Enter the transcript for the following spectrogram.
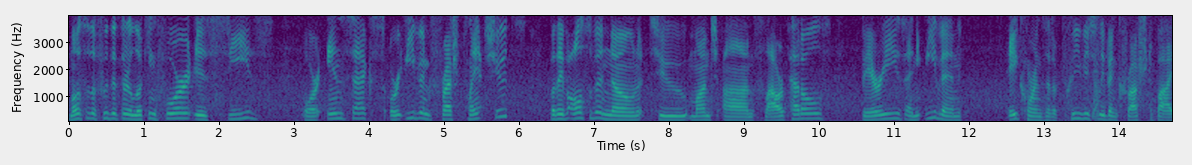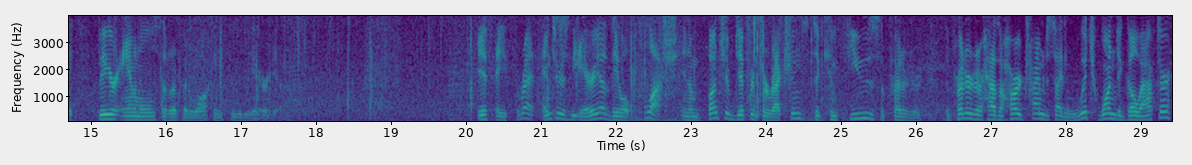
Most of the food that they're looking for is seeds or insects or even fresh plant shoots, but they've also been known to munch on flower petals, berries, and even acorns that have previously been crushed by bigger animals that have been walking through the area. If a threat enters the area, they will flush in a bunch of different directions to confuse the predator the predator has a hard time deciding which one to go after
